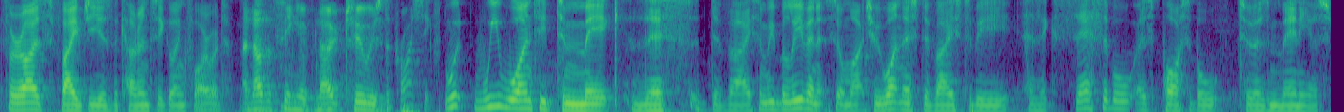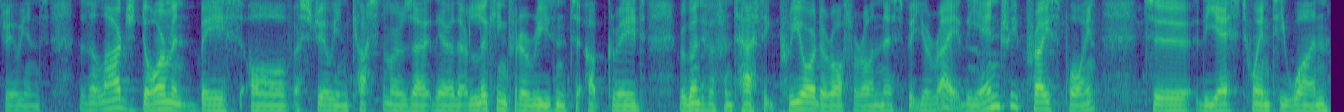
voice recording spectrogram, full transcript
for us, 5G is the currency going forward. Another thing of note, too, is the pricing. We, we wanted to make this device, and we believe in it so much, we want this device to be as accessible as possible to as many Australians. There's a large dormant base of Australian customers out there that are looking for a reason to upgrade. We're going to have a fantastic pre order offer on this, but you're right, the entry price point to the S21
